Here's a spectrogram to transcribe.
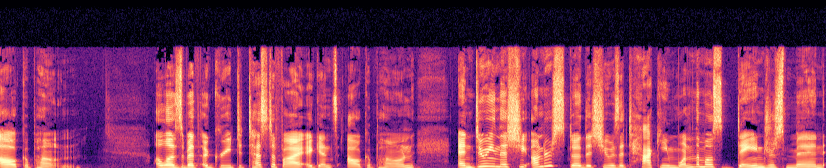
Al Capone. Elizabeth agreed to testify against Al Capone, and doing this, she understood that she was attacking one of the most dangerous men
